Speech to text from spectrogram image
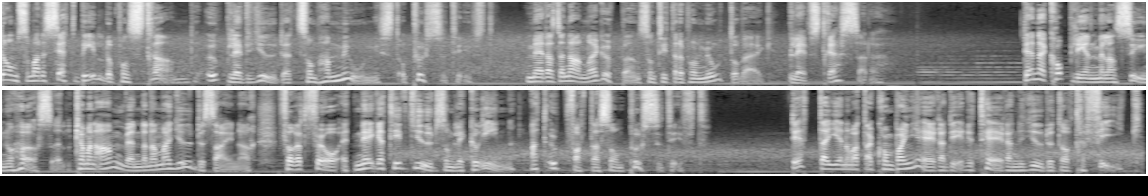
De som hade sett bilder på en strand upplevde ljudet som harmoniskt och positivt. Medan den andra gruppen som tittade på en motorväg blev stressade. Denna kopplingen mellan syn och hörsel kan man använda när man ljuddesignar för att få ett negativt ljud som läcker in att uppfattas som positivt. Detta genom att ackompanjera det irriterande ljudet av trafik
